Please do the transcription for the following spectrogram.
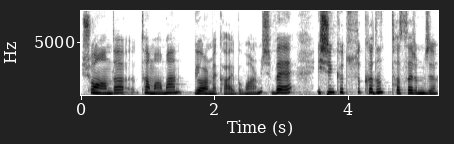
şu anda tamamen görme kaybı varmış ve işin kötüsü kadın tasarımcı.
